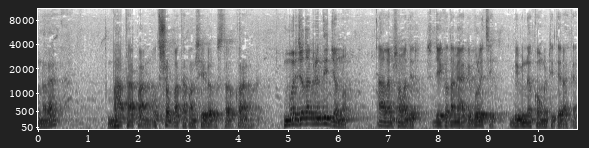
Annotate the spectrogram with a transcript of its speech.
ওনারা ভাতা পান, উৎসব ভাতা পান, সেই ব্যবস্থাও করা হবে। মর্যাদা বৃদ্ধির জন্য আলেম সমাজের, যে কথা আমি আগে বলেছি, বিভিন্ন কমিটিতে রাখা।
